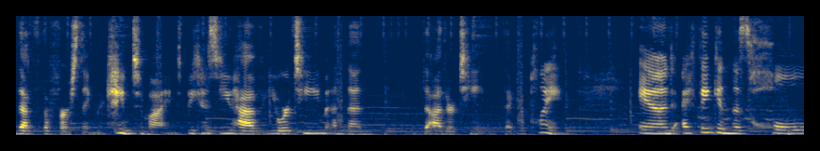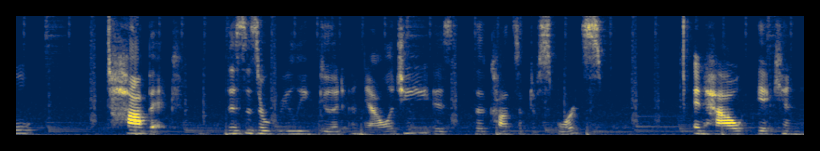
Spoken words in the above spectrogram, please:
that's the first thing that came to mind because you have your team and then the other team that you're playing. And I think in this whole topic, this is a really good analogy is the concept of sports and how it can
